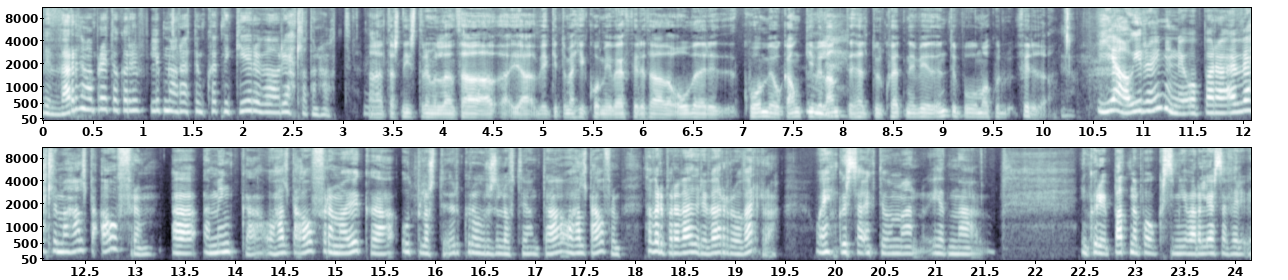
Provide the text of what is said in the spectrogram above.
Við verðum að breyta okkar lífnarættum hvernig gerum við á réttlátanhátt. Þannig að þetta snýst raunverulega um það að já, við getum ekki komið í veg fyrir það að óveðrið komi og gangi við landi heldur hvernig við undirbúum okkur fyrir það. Já, í rauninni og bara ef við ætlum að halda áfram að minga og halda áfram að auka útblástur, gróðrúsulofteganda og halda áfram, það verður bara veðri verra og verra og einhver sagt um mann, hérna, einhverju badnabók sem ég var að lesa fyrir,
